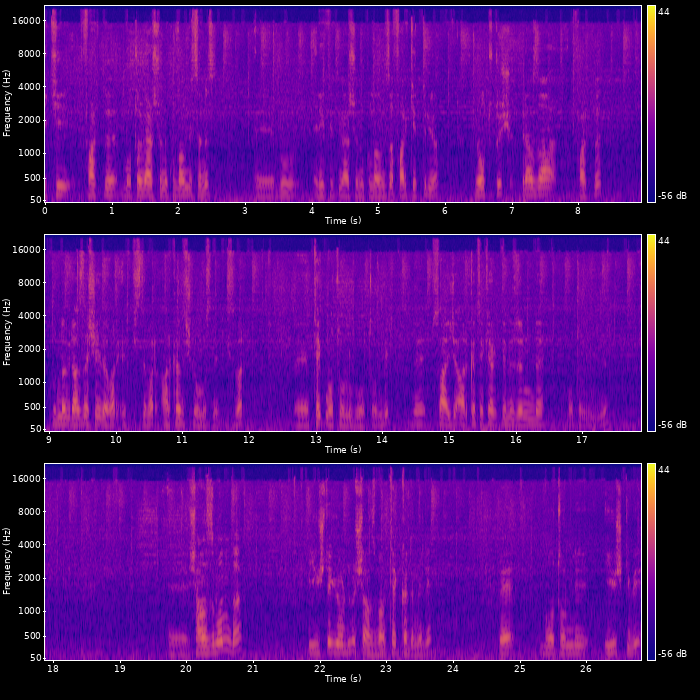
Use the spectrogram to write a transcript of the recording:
iki farklı motor versiyonu kullandıysanız e, bu elektrikli versiyonu kullandığınızda fark ettiriyor. Yol tutuş biraz daha farklı. Bunda biraz da şey de var, etkisi de var. Arka dişli olmasının etkisi var. Ee, tek motorlu bu otomobil ve sadece arka tekerleklerin üzerinde motor bulunuyor. Ee, şanzımanı da i3'te gördüğümüz şanzıman tek kademeli ve bu otomobili i3 gibi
